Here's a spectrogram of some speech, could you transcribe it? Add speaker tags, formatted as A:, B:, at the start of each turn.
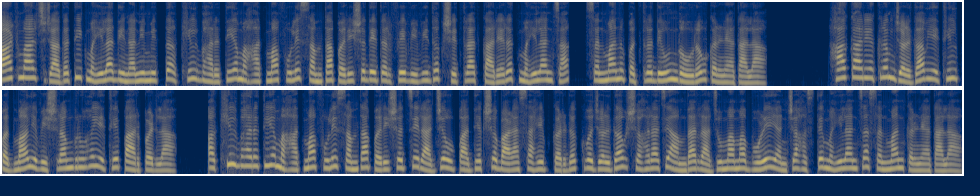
A: आठ मार्च जागतिक महिला दिनानिमित्त अखिल भारतीय महात्मा फुले समता परिषदेतर्फे विविध क्षेत्रात कार्यरत महिलांचा सन्मानपत्र देऊन गौरव करण्यात आला. हा कार्यक्रम जळगाव येथील पद्माल्य विश्रामगृह येथे पार पडला. अखिल भारतीय महात्मा फुले समता परिषदचे राज्य उपाध्यक्ष बाळासाहेब कर्डक व जळगाव शहराचे आमदार राजूमामा भोळे यांच्या हस्ते महिलांचा सन्मान करण्यात आला.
